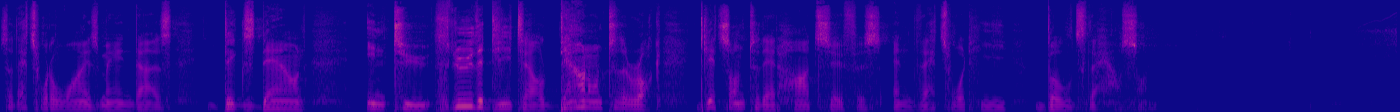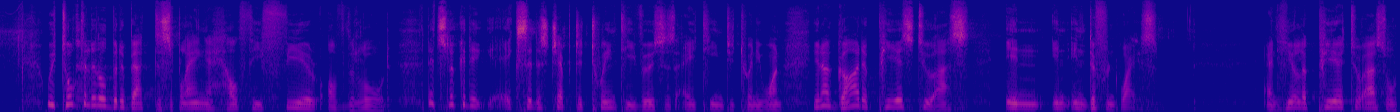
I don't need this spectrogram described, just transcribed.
So that's what a wise man does digs down into, through the detail, down onto the rock, gets onto that hard surface, and that's what he builds the house on. We talked a little bit about displaying a healthy fear of the Lord. Let's look at Exodus chapter 20, verses 18 to 21. You know, God appears to us in, in, in different ways. And He'll appear to us or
